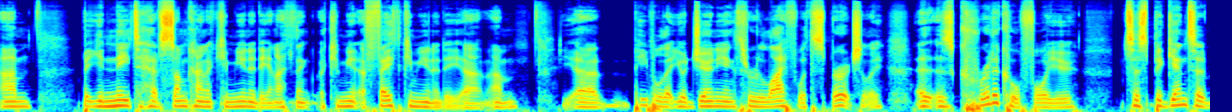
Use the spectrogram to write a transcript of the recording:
Um, but you need to have some kind of community. And I think a commu- a faith community, uh, um, uh, people that you're journeying through life with spiritually, is critical for you to begin to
